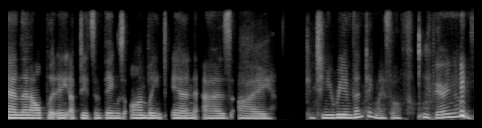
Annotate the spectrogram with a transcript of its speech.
And then I'll put any updates and things on LinkedIn as I continue reinventing myself. very nice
